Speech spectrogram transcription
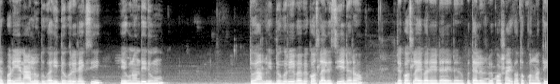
এরপরে এনে আলু দুগা সিদ্ধ করে রাখছি সেগুন দিয়ে দেবো তো আলু সিদ্ধ করে এভাবে কষলাই লেছি এটারও এটা কষলাই এবারে এটা এটার উপরে তেলের উপরে কষাই কতক্ষণ নাতি।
